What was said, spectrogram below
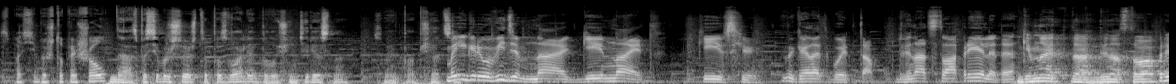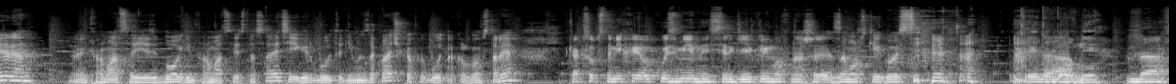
Спасибо, что пришел. Да, спасибо большое, что позвали, было очень интересно с вами пообщаться. Мы Игоря увидим на Game Night киевский. Ну, когда это будет там? 12 апреля, да? Game Night, да, 12 апреля. Информация есть в блоге, информация есть на сайте. Игорь будет одним из закладчиков и будет на круглом столе. Как, собственно, Михаил Кузьмин и Сергей Климов, наши заморские гости. Украиномовные. Да.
